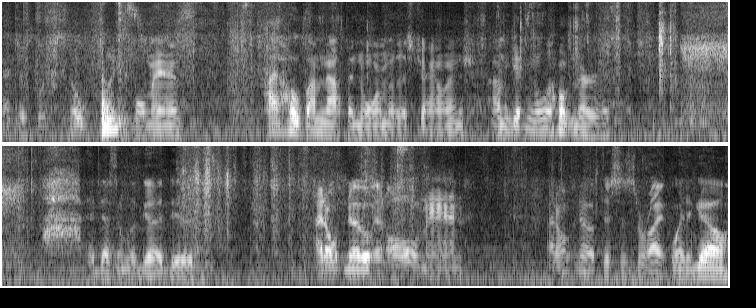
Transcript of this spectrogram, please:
That just looks so flexible, man. I hope I'm not the norm of this challenge. I'm getting a little nervous. That doesn't look good, dude. I don't know at all, man. I don't know if this is the right way to go.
